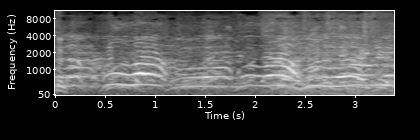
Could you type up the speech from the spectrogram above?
যেমনটি দেখতে পাচ্ছেন Juliet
